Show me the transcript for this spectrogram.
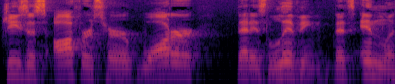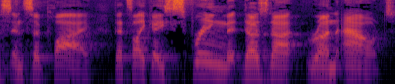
Jesus offers her water that is living, that's endless in supply, that's like a spring that does not run out.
